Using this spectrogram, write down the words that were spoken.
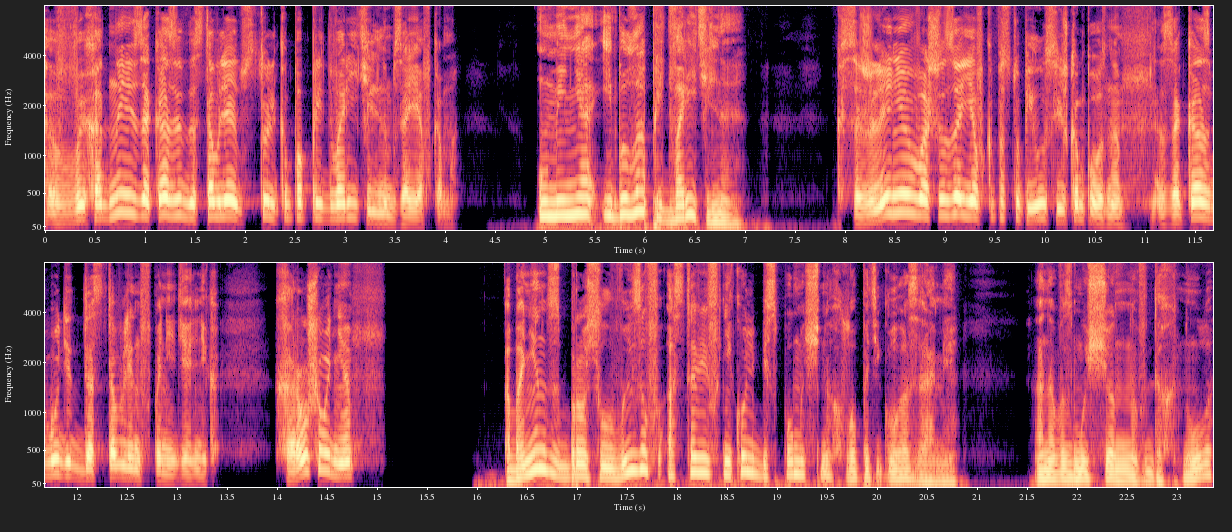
в выходные заказы доставляют только по предварительным заявкам. У меня и была предварительная. К сожалению, ваша заявка поступила слишком поздно. Заказ будет доставлен в понедельник. Хорошего дня. Абонент сбросил вызов, оставив Николь беспомощно хлопать глазами. Она возмущенно вдохнула,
